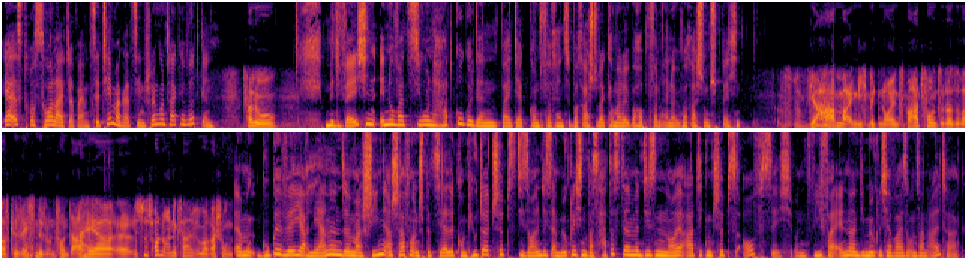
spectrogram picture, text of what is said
Er ist Ressortleiter beim CT-Magazin. Schönen guten Tag, Herr Wirtgen. Hallo. Mit welchen Innovationen hat Google denn bei der Konferenz überrascht oder kann man da überhaupt von einer Überraschung sprechen? Wir haben eigentlich mit neuen Smartphones oder sowas gerechnet und von daher äh, ist es schon eine kleine Überraschung. Ähm, Google will ja lernende Maschinen erschaffen und spezielle Computerchips, die sollen dies ermöglichen. Was hat es denn mit diesen neuartigen Chips auf sich und wie verändern die möglicherweise unseren Alltag?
